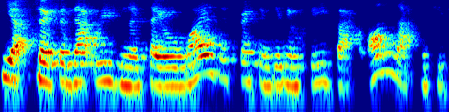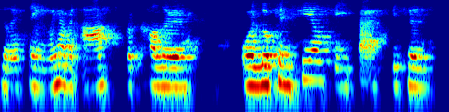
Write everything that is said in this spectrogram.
Yeah. So for that reason, I'd say, well, why is this person giving feedback on that particular thing? We haven't asked for color or look and feel feedback because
